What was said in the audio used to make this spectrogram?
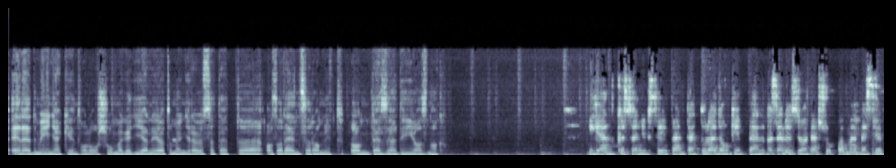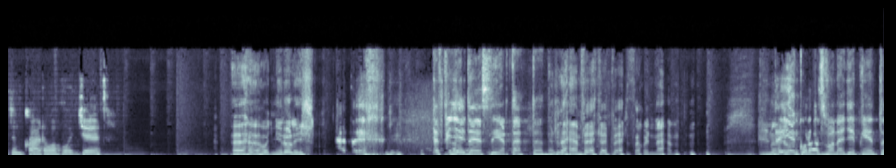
eredményeként valósul meg egy ilyen, illetve mennyire összetett az a rendszer, amit, amit ezzel díjaznak. Igen, köszönjük szépen. Tehát tulajdonképpen az előző adásokban már beszéltünk arról, hogy Hogy miről is? Te figyelj, de ezt értetted? Nem, de persze, hogy nem. De ilyenkor az van egyébként,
